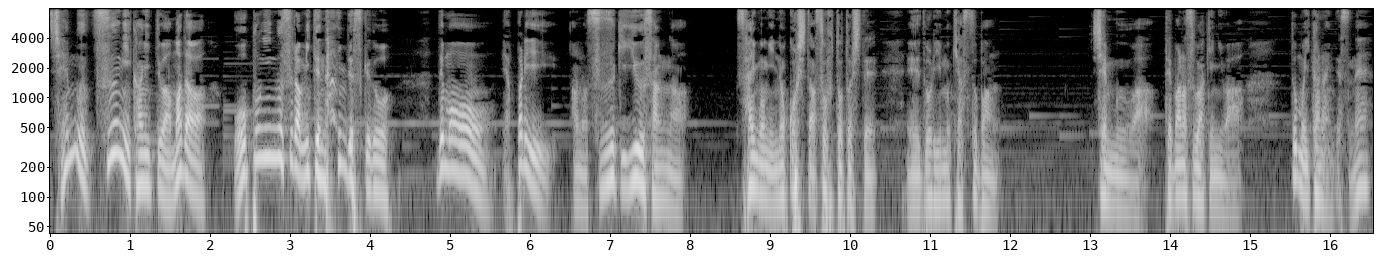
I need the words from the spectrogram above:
シェンムー2に限ってはまだオープニングすら見てないんですけど、でも、やっぱり、あの、鈴木優さんが最後に残したソフトとして、えー、ドリームキャスト版、シェンムーは手放すわけには、どうもいかないんですね。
